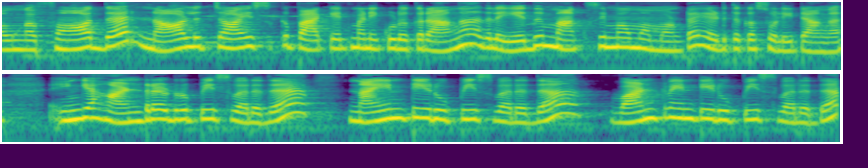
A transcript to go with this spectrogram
அவங்க ஃபாதர் நாலு சாய்ஸ்க்கு பேக்கெட் பண்ணி கொடுக்குறாங்க. அதில் எது மேக்ஸிமம் அமௌண்ட்டை எடுத்துக்க சொல்லிட்டாங்க. இங்கே ஹண்ட்ரட் ருபீஸ் வருது நைன்ட்டி ருபீஸ் வருது ஒன் டுவெண்ட்டி ருபீஸ் வருது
